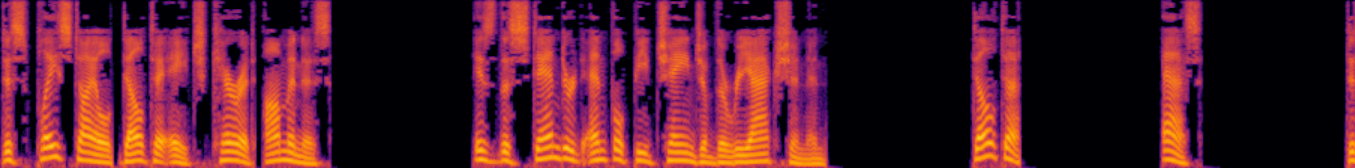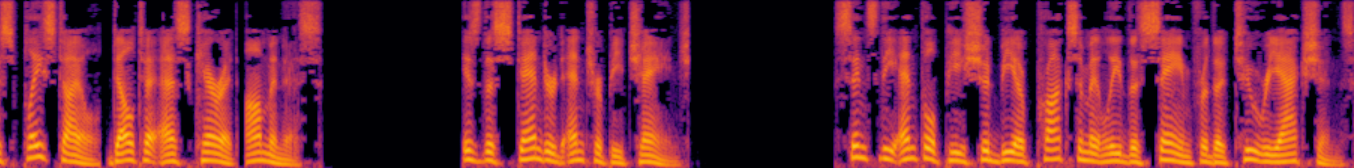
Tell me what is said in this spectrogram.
display style delta h caret ominous is the standard enthalpy change of the reaction and delta s display style delta s caret ominous is the standard entropy change since the enthalpy should be approximately the same for the two reactions,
